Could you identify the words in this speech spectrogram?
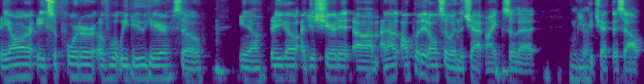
they are a supporter of what we do here. So you know there you go. I just shared it, um, and I'll, I'll, put it also in the chat, Mike, so that okay. you could check this out.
